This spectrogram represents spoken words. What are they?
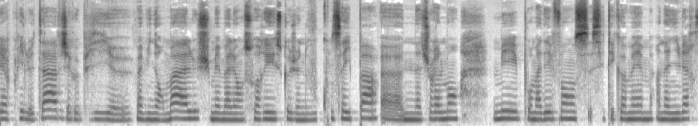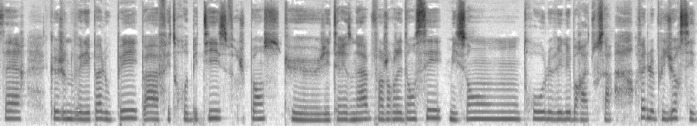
repris le taf, j'ai repris euh, ma vie normale, je suis même allée en soirée, ce que je ne vous conseille pas naturellement, mais pour ma défense, c'était quand même un anniversaire que je ne voulais pas louper, pas fait trop de bêtises, je pense que j'ai été raisonnable, enfin, genre j'ai dansé, mais sans trop lever les bras, tout ça. En fait, le plus dur, c'est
